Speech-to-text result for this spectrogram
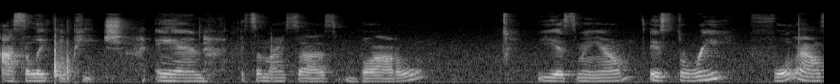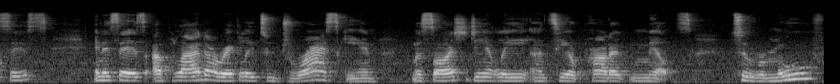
I selected peach. And it's a nice size bottle. Yes, ma'am. It's three full ounces. And it says apply directly to dry skin. Massage gently until product melts to remove,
